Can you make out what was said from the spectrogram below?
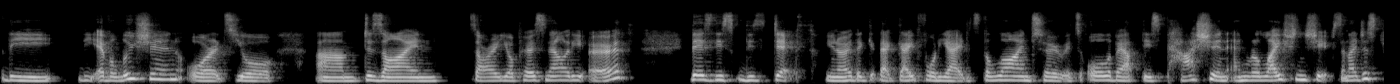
the, the evolution or it's your um, design, sorry, your personality earth there's this this depth you know the, that gate 48 it's the line two. It's all about this passion and relationships. And i just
